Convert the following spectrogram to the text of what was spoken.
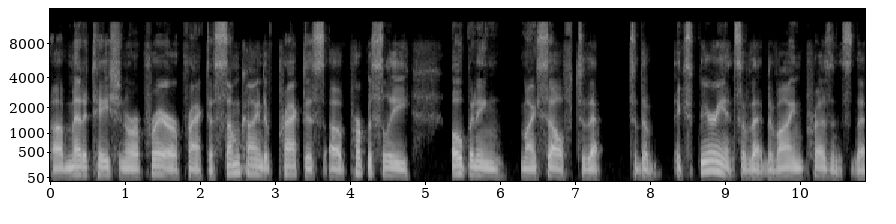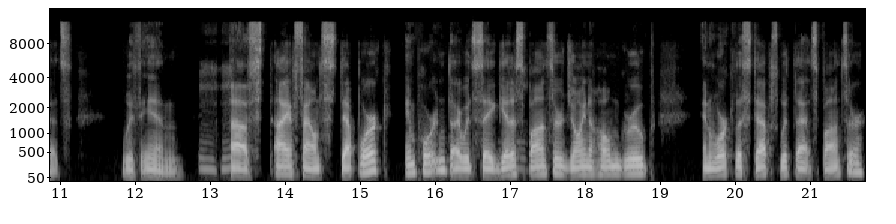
a meditation or a prayer practice some kind of practice of purposely opening myself to that to the experience of that divine presence that's within. Mm-hmm. Uh, I have found step work important. I would say get a mm-hmm. sponsor, join a home group, and work the steps with that sponsor.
